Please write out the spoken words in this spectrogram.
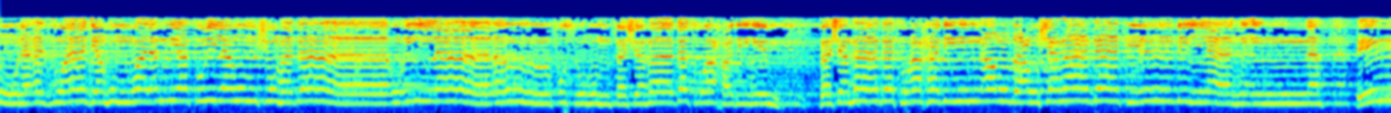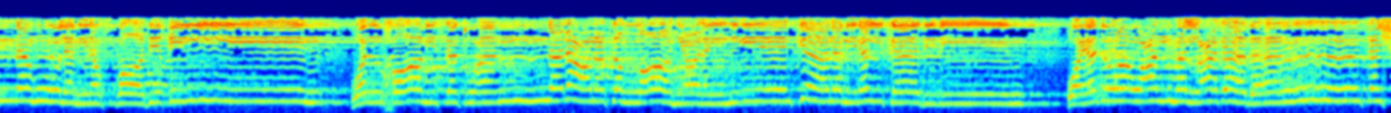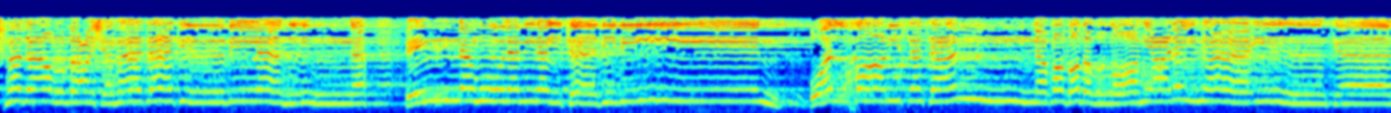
يرمون أزواجهم ولم يكن لهم شهداء إلا أنفسهم فشهادة أحدهم فشهادة أحدهم أربع شهادات بالله إنه, إنه لمن الصادقين والخامسة أن لعنة الله عليه إن كان من الكاذبين. ويدرأ عنها العذاب أن تشهد أربع شهادات بالله إنه, إنه لمن الكاذبين. والخامسة أن غضب الله عليها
